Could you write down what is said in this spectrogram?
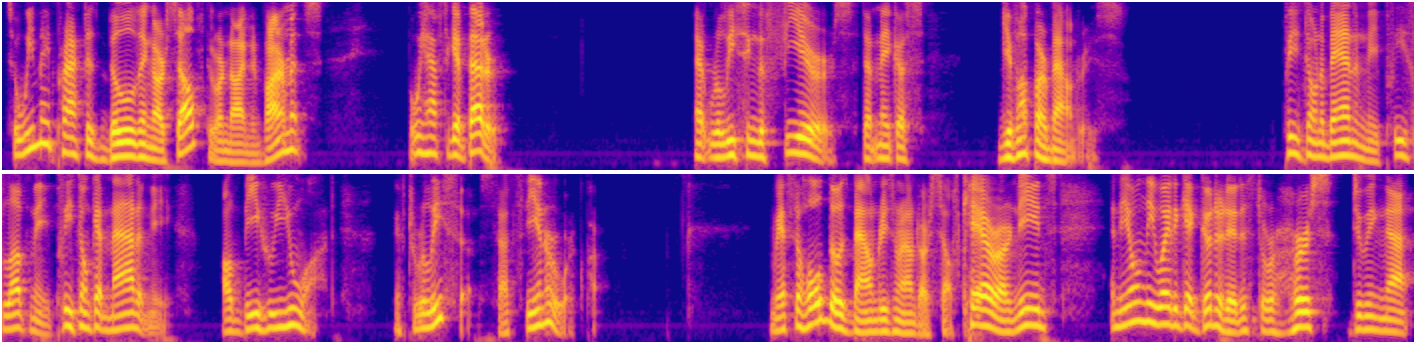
So we may practice building ourselves through our nine environments, but we have to get better at releasing the fears that make us give up our boundaries Please don't abandon me. Please love me. Please don't get mad at me. I'll be who you want. We have to release those. That's the inner work part. We have to hold those boundaries around our self care, our needs. And the only way to get good at it is to rehearse doing that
